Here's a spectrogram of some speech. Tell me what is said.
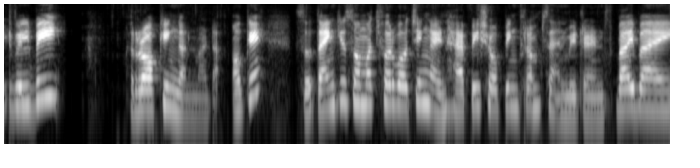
it will be rocking అనమాట okay so thank you so much for watching and happy shopping from Shanvi trends bye bye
